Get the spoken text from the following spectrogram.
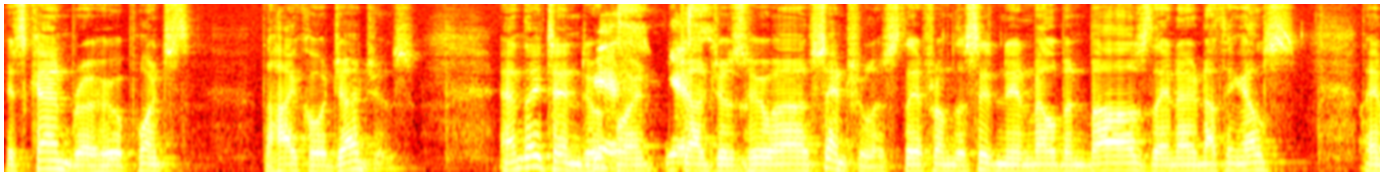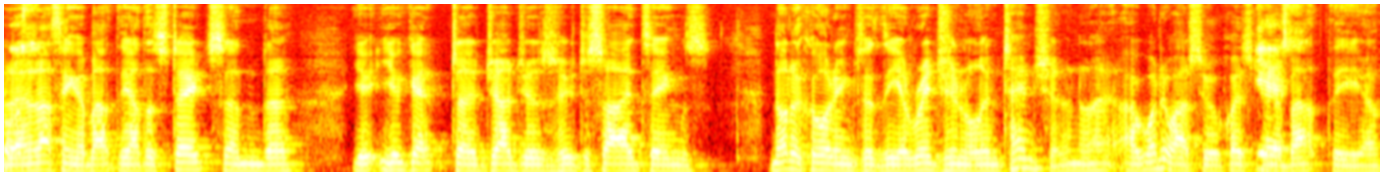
it's Canberra who appoints the High Court judges. And they tend to yes, appoint yes. judges who are centralists. They're from the Sydney and Melbourne bars. They know nothing else. They know nothing about the other states, and uh, you, you get uh, judges who decide things not according to the original intention. And I, I want to ask you a question yes. about the uh,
